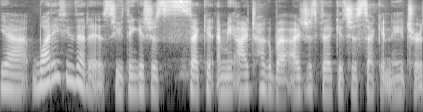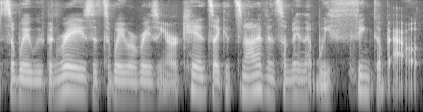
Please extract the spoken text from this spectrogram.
Yeah. Why do you think that is? You think it's just second? I mean, I talk about, I just feel like it's just second nature. It's the way we've been raised, it's the way we're raising our kids. Like, it's not even something that we think about.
